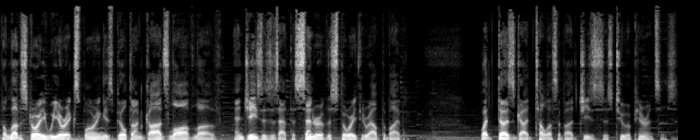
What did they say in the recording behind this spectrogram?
The love story we are exploring is built on God's law of love, and Jesus is at the center of the story throughout the Bible. What does God tell us about Jesus' two appearances?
